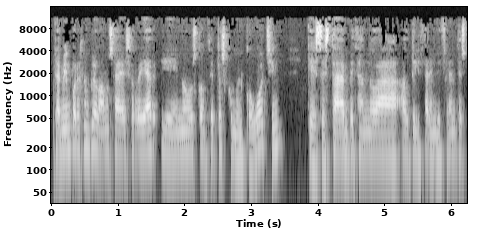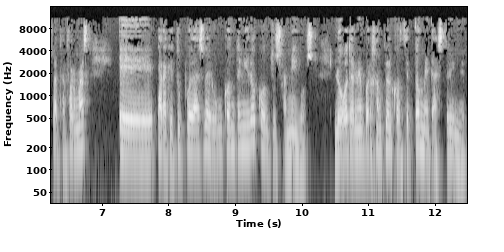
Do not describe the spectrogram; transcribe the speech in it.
También, por ejemplo, vamos a desarrollar eh, nuevos conceptos como el co-watching, que se está empezando a, a utilizar en diferentes plataformas eh, para que tú puedas ver un contenido con tus amigos. Luego también, por ejemplo, el concepto meta-streamer.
